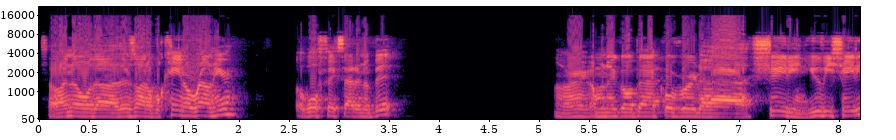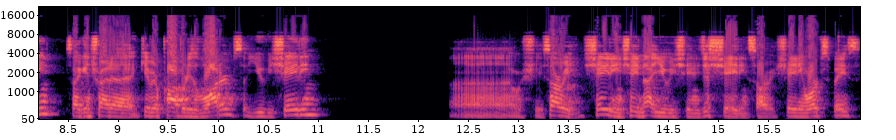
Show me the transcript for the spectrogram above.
So I know the, there's not a volcano around here, but we'll fix that in a bit. All right, I'm going to go back over to shading, UV shading, so I can try to give it properties of water. So UV shading, uh, sorry, shading, shade, not UV shading, just shading, sorry, shading workspace.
